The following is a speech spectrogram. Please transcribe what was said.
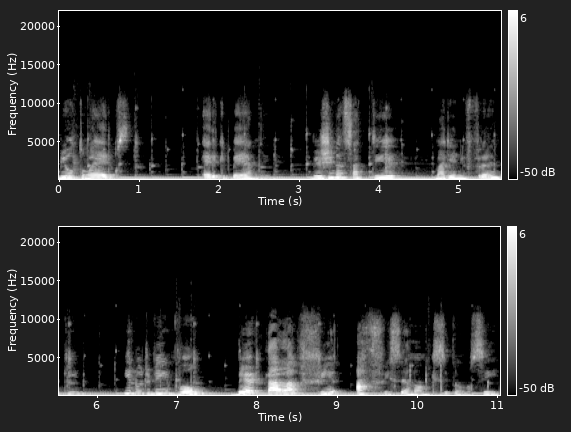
Milton Erickson, Eric Berne, Virginia Satir, Marianne Frank e Ludwig von Bertalanffy, esse é o nome que se pronuncia,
